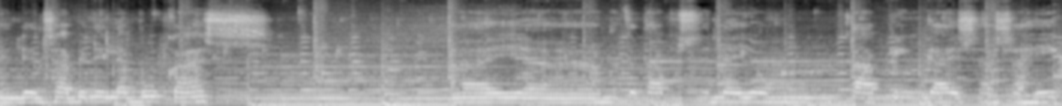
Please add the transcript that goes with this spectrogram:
And then sabi nila bukas ay ah, matatapos nila yung tapping guys sa sahig.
